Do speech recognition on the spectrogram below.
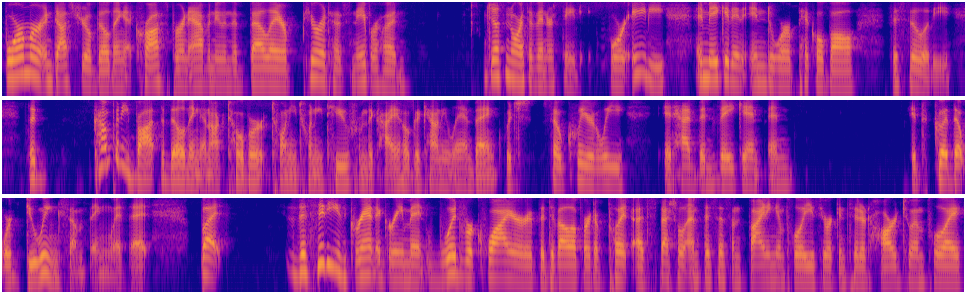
former industrial building at Crossburn Avenue in the Bellaire Puritas neighborhood, just north of Interstate 480, and make it an indoor pickleball facility. The company bought the building in October 2022 from the Cuyahoga County Land Bank, which so clearly it had been vacant and it's good that we're doing something with it. But the city's grant agreement would require the developer to put a special emphasis on finding employees who are considered hard to employ,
